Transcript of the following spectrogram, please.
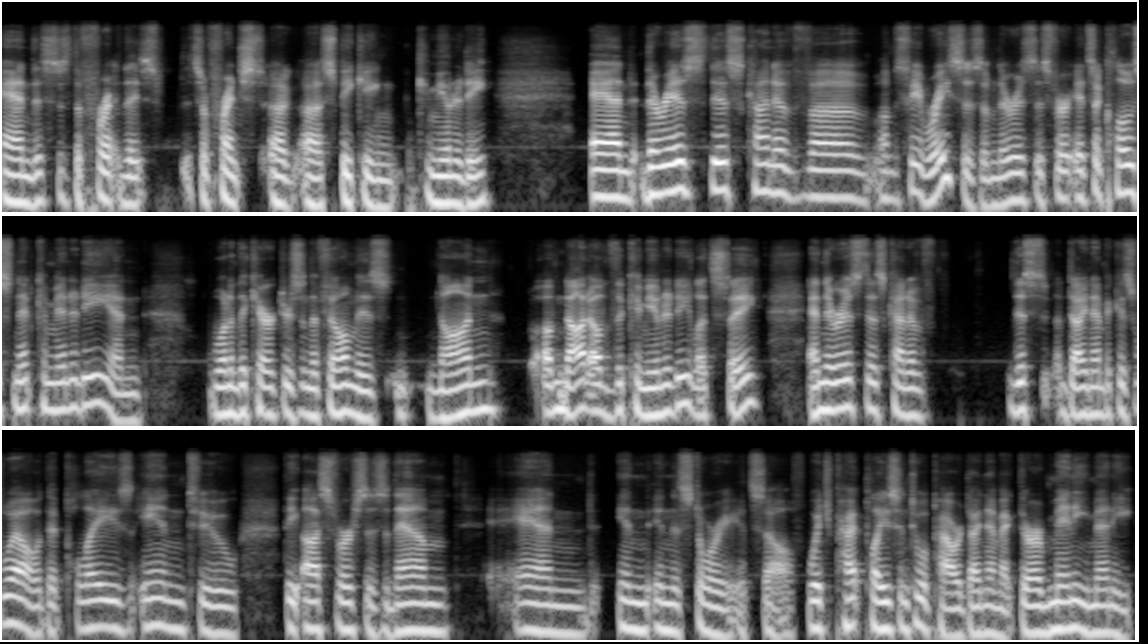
and this is the Fr- this it's a French uh, uh, speaking community and there is this kind of uh, I'm say racism. There is this very it's a close knit community, and one of the characters in the film is non of not of the community, let's say, and there is this kind of this dynamic as well that plays into the us versus them and in in the story itself which pa- plays into a power dynamic. There are many many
